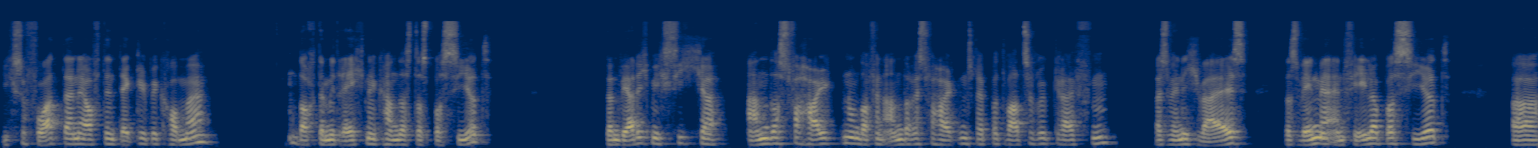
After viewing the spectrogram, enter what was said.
ich sofort eine auf den Deckel bekomme, und auch damit rechnen kann, dass das passiert, dann werde ich mich sicher anders verhalten und auf ein anderes Verhaltensrepertoire zurückgreifen, als wenn ich weiß, dass wenn mir ein Fehler passiert, äh,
